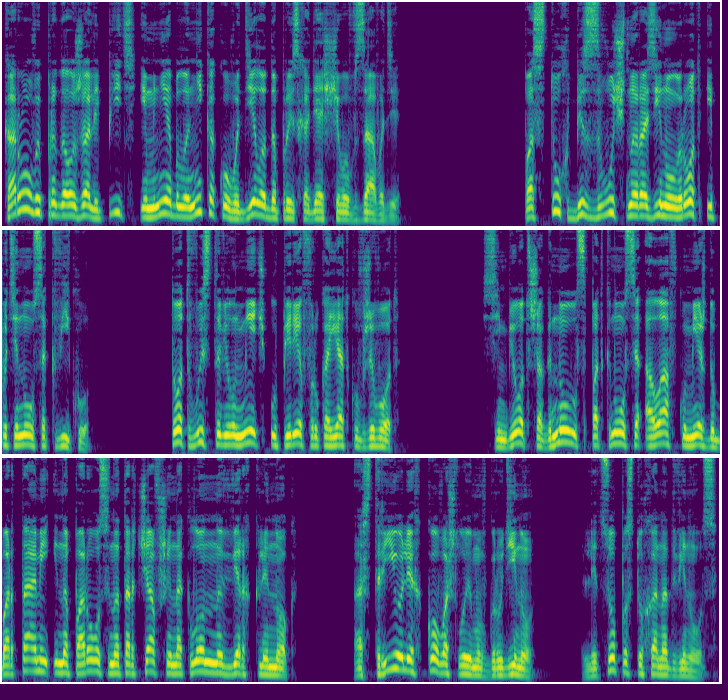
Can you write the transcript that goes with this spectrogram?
Коровы продолжали пить, и мне было никакого дела до происходящего в заводе. Пастух беззвучно разинул рот и потянулся к Вику. Тот выставил меч, уперев рукоятку в живот. Симбиот шагнул, споткнулся о лавку между бортами и напоролся на торчавший наклонно вверх клинок. Острие легко вошло ему в грудину. Лицо пастуха надвинулось.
